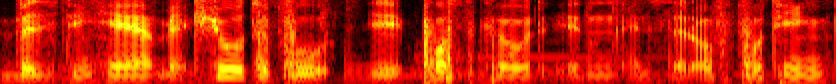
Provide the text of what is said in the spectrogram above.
visiting here, make sure to put the postcode in instead of putting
